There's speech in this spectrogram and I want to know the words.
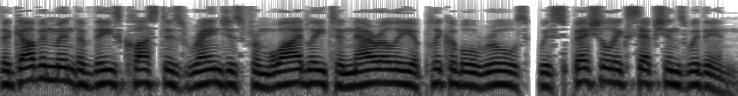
The government of these clusters ranges from widely to narrowly applicable rules, with special exceptions within.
